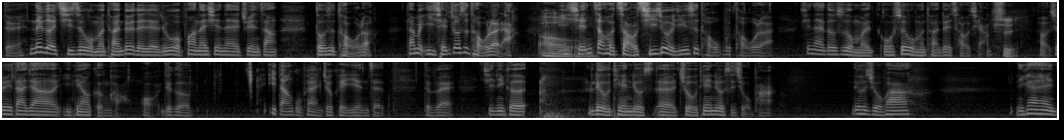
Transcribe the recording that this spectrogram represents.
对那个，其实我们团队的人如果放在现在的券商都是投了，他们以前就是投了啦。哦，以前早早期就已经是投不投了，现在都是我们我，所以我们团队超强是好，所以大家一定要更好哦。这个一档股票你就可以验证，对不对？金立科六天六十呃九天六十九趴，六十九趴。你看，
